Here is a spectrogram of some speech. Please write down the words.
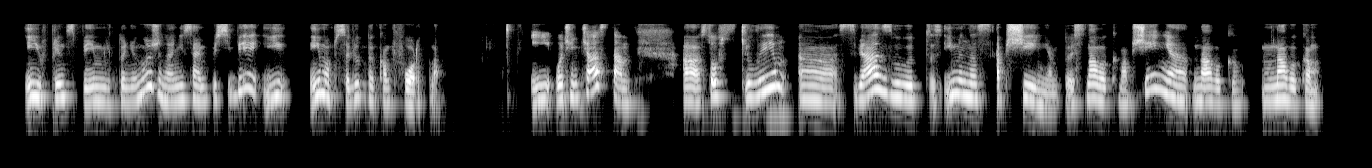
и, в принципе, им никто не нужен, они сами по себе, и им абсолютно комфортно. И очень часто софт-скиллы а, а, связывают именно с общением, то есть навыком общения, навыком, навыком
